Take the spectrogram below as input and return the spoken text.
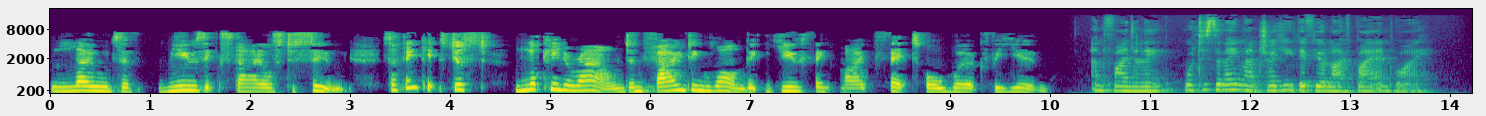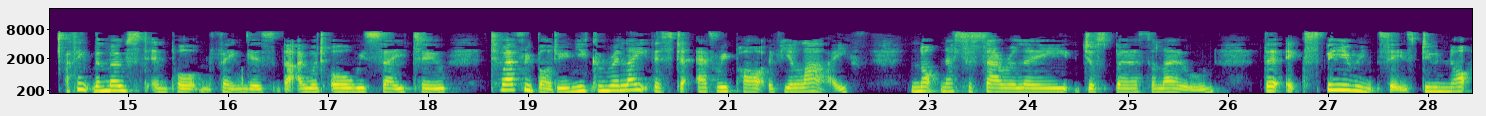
loads of music styles to suit. So I think it's just looking around and finding one that you think might fit or work for you. And finally, what is the main mantra you live your life by and why? I think the most important thing is that I would always say to to everybody, and you can relate this to every part of your life, not necessarily just birth alone, that experiences do not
